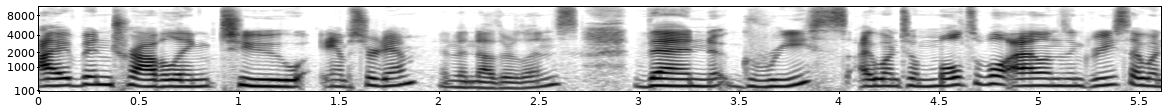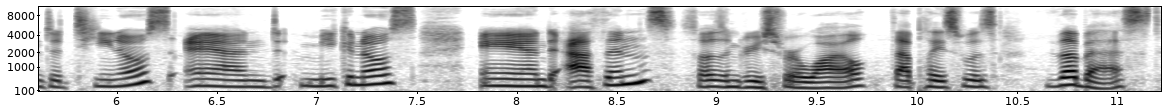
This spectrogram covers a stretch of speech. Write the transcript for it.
I've been traveling to Amsterdam in the Netherlands, then Greece. I went to multiple islands in Greece. I went to Tinos and Mykonos and Athens. So, I was in Greece for a while. That place was the best.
